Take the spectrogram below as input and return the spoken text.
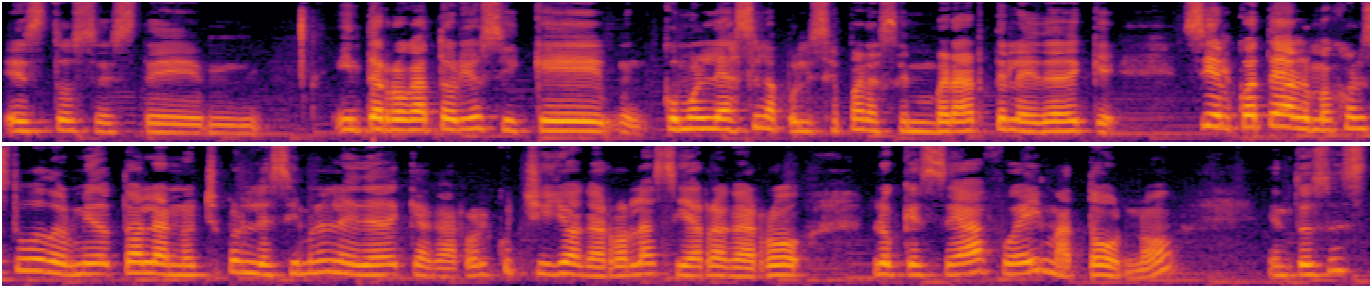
estos este, interrogatorios y que, cómo le hace la policía para sembrarte la idea de que, sí, el cuate a lo mejor estuvo dormido toda la noche, pero le siembran la idea de que agarró el cuchillo, agarró la sierra, agarró lo que sea, fue y mató, ¿no? Entonces,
